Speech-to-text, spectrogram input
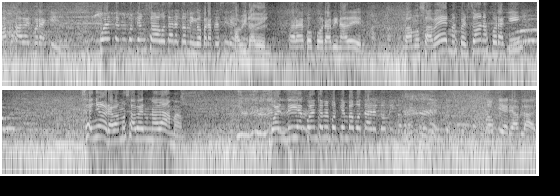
Vamos a ver por aquí. Cuénteme por quién usted va a votar el domingo para presidente. Abinader. Para por Abinader. Vamos a ver más personas por aquí. Señora, vamos a ver una dama. Buen día, cuéntame por quién va a votar el domingo para presidente. No quiere hablar.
